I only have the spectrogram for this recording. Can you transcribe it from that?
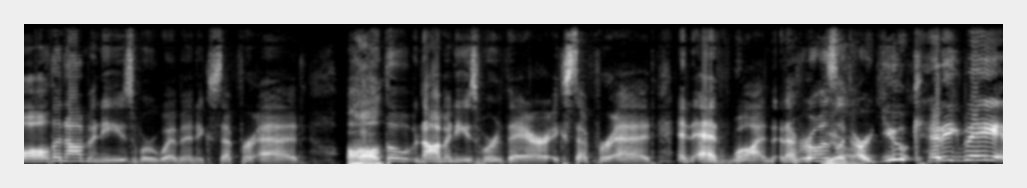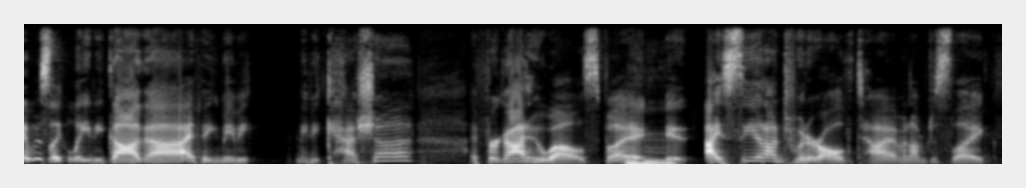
all the nominees were women except for Ed. All Uh-huh. the nominees were there except for Ed, and Ed won. And everyone's like, "Are you kidding me?" It was like Lady Gaga. I think maybe maybe Kesha. I forgot who else, but Mm-hmm. it, I see it on Twitter all the time, and I'm just like,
